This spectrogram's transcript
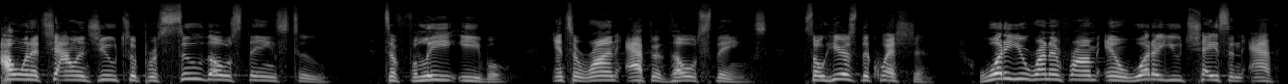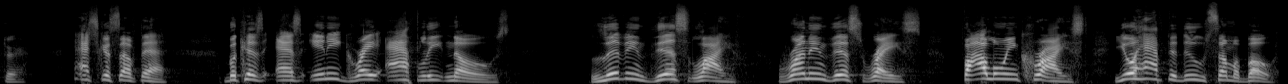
I want to challenge you to pursue those things too, to flee evil and to run after those things. So here's the question What are you running from and what are you chasing after? Ask yourself that. Because as any great athlete knows, living this life, running this race, following Christ, you'll have to do some of both.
